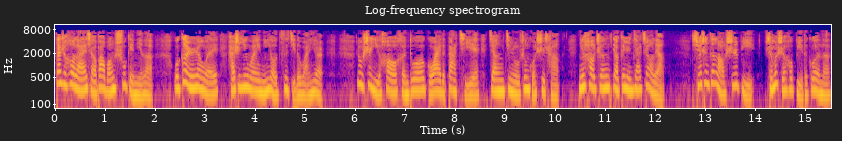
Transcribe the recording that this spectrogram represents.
但是后来小霸王输给您了，我个人认为还是因为您有自己的玩意儿。入市以后，很多国外的大企业将进入中国市场，您号称要跟人家较量，学生跟老师比，什么时候比得过呢？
